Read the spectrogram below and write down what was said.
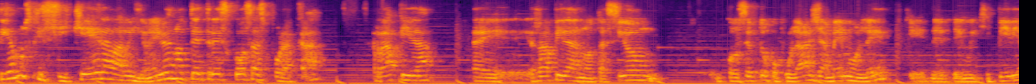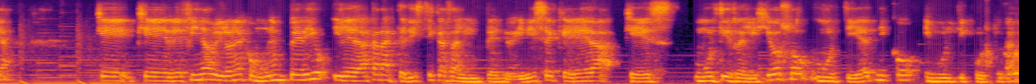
digamos que sí, ¿qué era Babilonia? Yo anoté tres cosas por acá, rápida, eh, rápida anotación, un concepto popular, llamémosle, de, Wikipedia, que, que, define a Babilonia como un imperio y le da características al imperio y dice que, era, que es multireligioso, multiétnico y multicultural.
